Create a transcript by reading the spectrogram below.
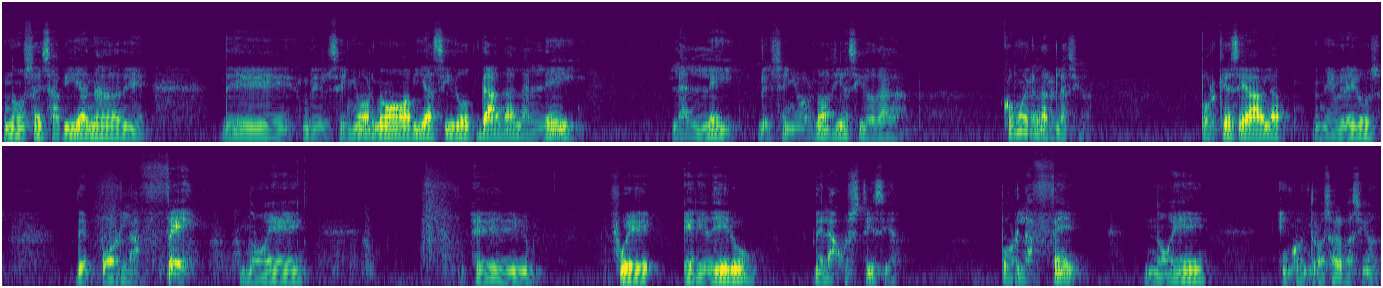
No se sabía nada de, del Señor, no había sido dada la ley, la ley del Señor, no había sido dada. ¿Cómo era la relación? ¿Por qué se habla en Hebreos de por la fe? Noé eh, fue heredero de la justicia. Por la fe, Noé encontró salvación.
